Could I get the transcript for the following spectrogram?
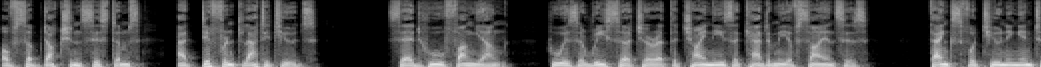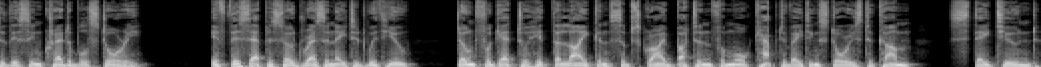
of subduction systems at different latitudes, said Hu Fengyang, who is a researcher at the Chinese Academy of Sciences. Thanks for tuning into this incredible story. If this episode resonated with you, don't forget to hit the like and subscribe button for more captivating stories to come. Stay tuned.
